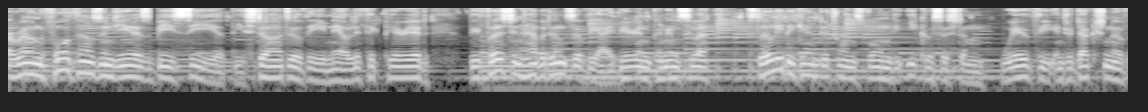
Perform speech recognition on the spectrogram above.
Around 4,000 years BC, at the start of the Neolithic period, the first inhabitants of the Iberian Peninsula slowly began to transform the ecosystem with the introduction of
